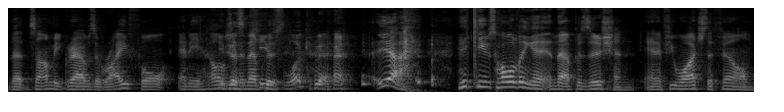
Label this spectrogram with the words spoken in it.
that zombie grabs a rifle and he he holds just it in that keeps looking at it. Yeah, he keeps holding it in that position, and if you watch the film,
